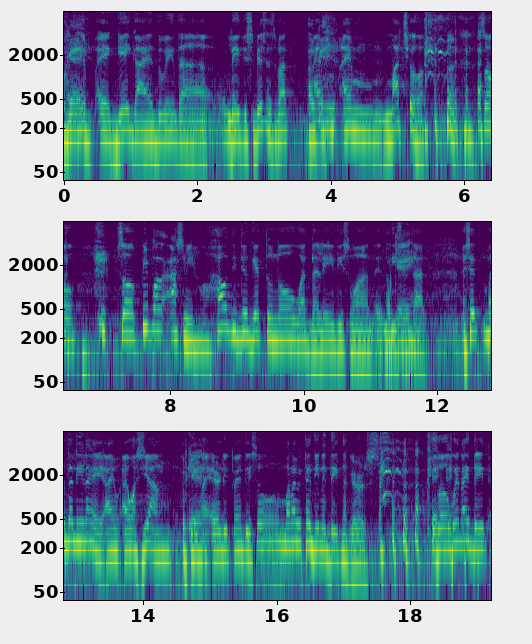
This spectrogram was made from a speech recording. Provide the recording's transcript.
Okay. a, a gay guy doing the ladies' business, but Okay. I'm I'm macho. so so people ask me, how did you get to know what the ladies want, eh, this Okay. and that? I said, madali lang eh. I, I was young, Okay. in my early 20s, so marami tayong dinidate na girls. okay. So when I date,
